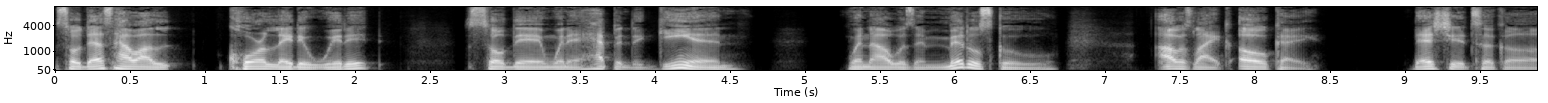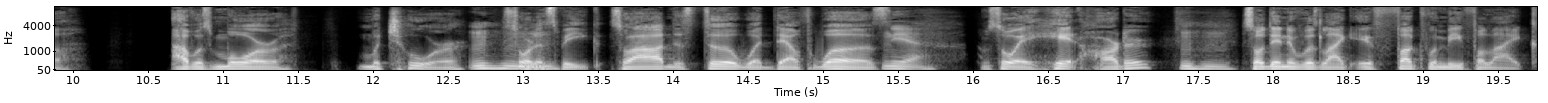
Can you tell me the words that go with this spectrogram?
So that's how I correlated with it. So then when it happened again, when I was in middle school, I was like, oh, okay, that shit took a, I was more mature, so to Mhm. speak. So I understood what death was. Yeah. So it hit harder. hmm So then it was like, it fucked with me for like,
